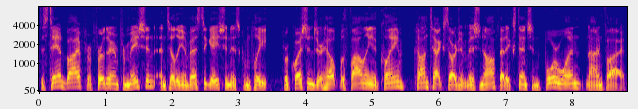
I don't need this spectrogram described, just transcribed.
to stand by for further information until the investigation is complete. For questions or help with filing a claim, contact Sergeant Mishnoff at extension 4195.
